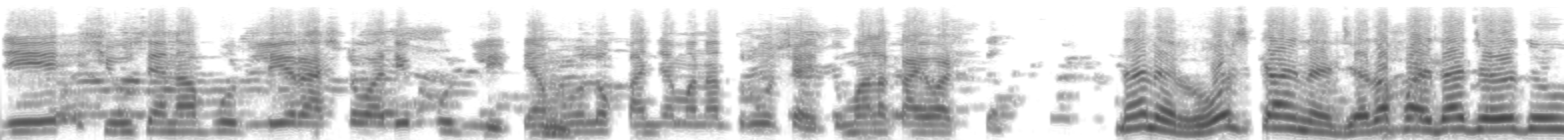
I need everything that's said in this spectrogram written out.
जी शिवसेना फुडली राष्ट्रवादी फुडली त्यामुळे लोकांच्या मनात रोष आहे. तुम्हाला काय वाटतं? नाही नाही रोज काय नाही. ज्याचा फायदा ज्याला तो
